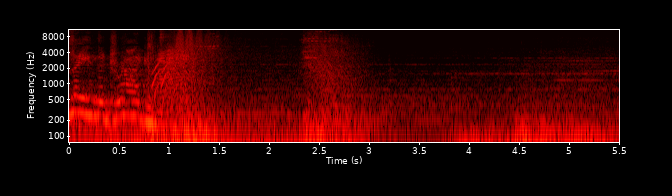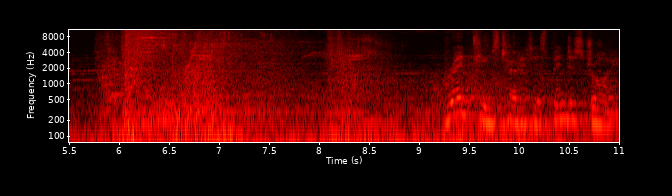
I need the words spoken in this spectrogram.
Slain the dragon. Red team's turret has been destroyed.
